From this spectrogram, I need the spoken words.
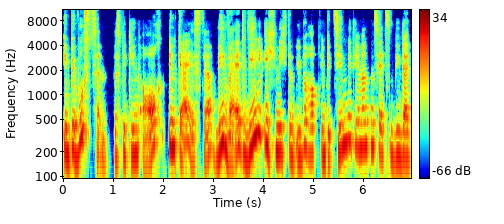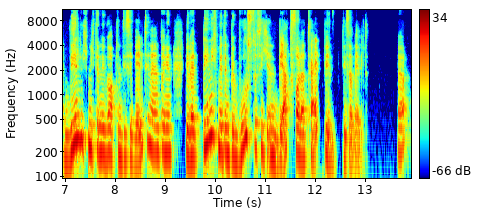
im Bewusstsein. Das beginnt auch im Geist. Ja? Wie weit will ich mich denn überhaupt in Beziehung mit jemandem setzen? Wie weit will ich mich denn überhaupt in diese Welt hineinbringen? Wie weit bin ich mir denn bewusst, dass ich ein wertvoller Teil bin dieser Welt? Ja?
